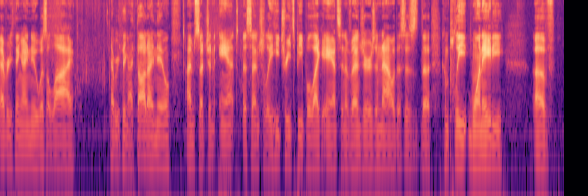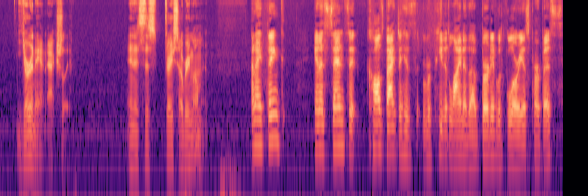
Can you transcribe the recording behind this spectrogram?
Everything I knew was a lie. Everything I thought I knew. I'm such an ant, essentially. He treats people like ants in Avengers, and now this is the complete 180 of you're an ant, actually and it's this very sobering moment. And I think, in a sense, it calls back to his repeated line of the burdened with glorious purpose.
